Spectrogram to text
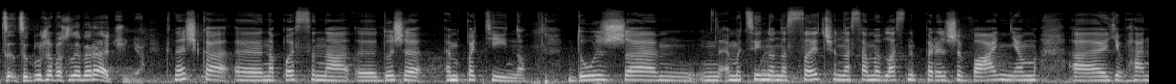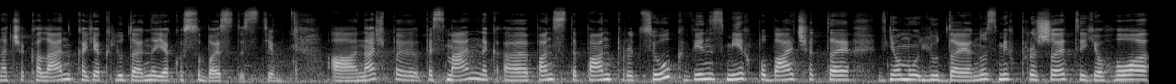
це, це дуже важливе речення. Книжка е, написана е, дуже емпатійно, дуже емоційно насичена саме власне переживанням е, Євгена Чекаленка як людини, як особистості. А наш письменник, е, пан Степан Процюк, він зміг побачити в ньому людину, зміг прожити його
